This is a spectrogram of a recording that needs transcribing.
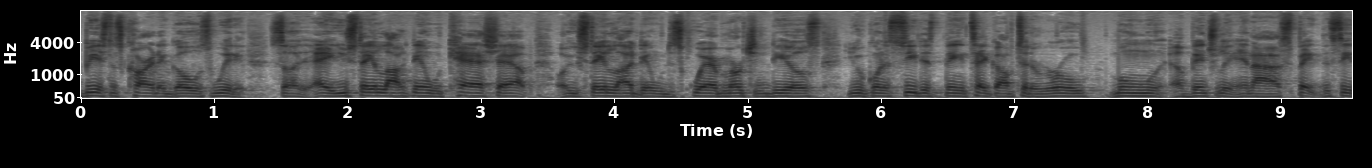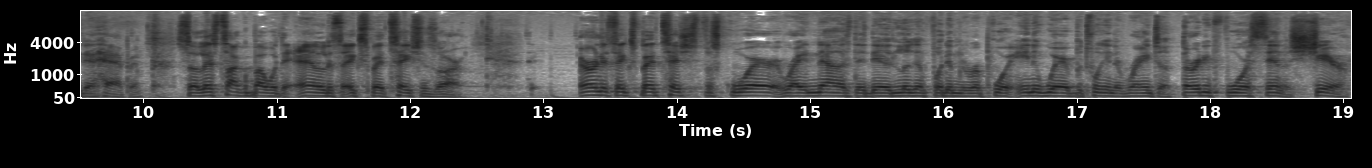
business card that goes with it. So hey, you stay locked in with Cash App or you stay locked in with the Square merchant deals, you're going to see this thing take off to the room, moon eventually, and I expect to see that happen. So let's talk about what the analyst expectations are. Earnings expectations for Square right now is that they're looking for them to report anywhere between the range of 34 cent a share.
